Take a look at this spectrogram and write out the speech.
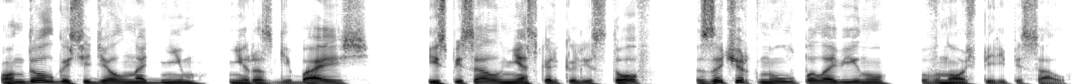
Он долго сидел над ним, не разгибаясь, исписал несколько листов, зачеркнул половину, вновь переписал.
